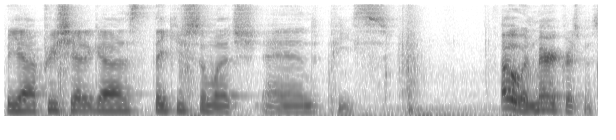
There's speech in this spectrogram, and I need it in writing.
But yeah, I appreciate it, guys. Thank you so much, and peace. Oh, and Merry Christmas.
